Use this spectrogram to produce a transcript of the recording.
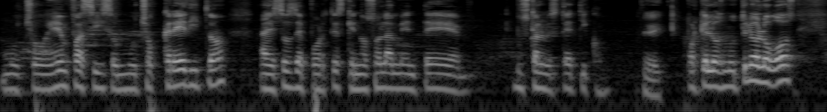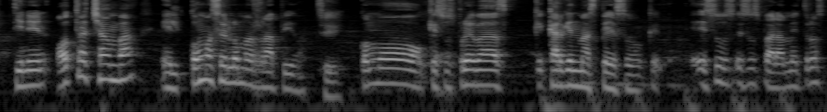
mucho énfasis o mucho crédito a estos deportes que no solamente buscan lo estético. Sí, Porque los nutriólogos tienen otra chamba, el cómo hacerlo más rápido, cómo que sus pruebas que carguen más peso, que esos, esos parámetros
